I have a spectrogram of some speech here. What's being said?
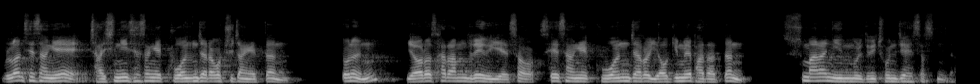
물론 세상에 자신이 세상의 구원자라고 주장했던 또는 여러 사람들에 의해서 세상의 구원자로 역임을 받았던 수많은 인물들이 존재했었습니다.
